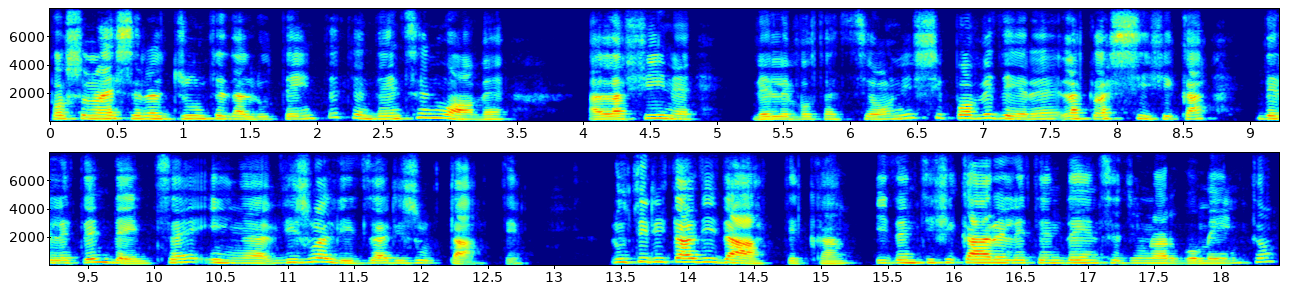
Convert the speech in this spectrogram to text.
Possono essere aggiunte dall'utente tendenze nuove. Alla fine delle votazioni si può vedere la classifica delle tendenze in Visualizza risultati. L'utilità didattica, identificare le tendenze di un argomento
